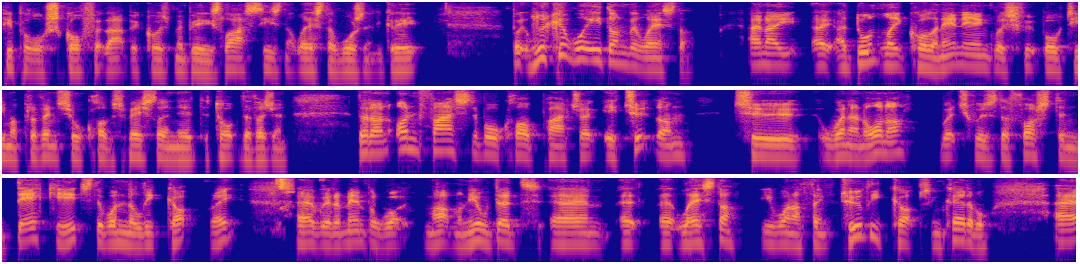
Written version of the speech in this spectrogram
People will scoff at that because maybe his last season at Leicester wasn't great. But look at what he done with Leicester. And I, I, I don't like calling any English football team a provincial club, especially in the, the top division. They're an unfashionable club, Patrick. He took them to win an honour, which was the first in decades. They won the League Cup, right? Uh, we remember what Martin O'Neill did um, at, at Leicester. He won, I think, two League Cups. Incredible. Uh,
